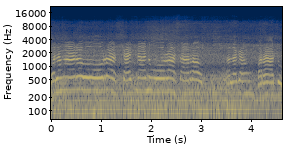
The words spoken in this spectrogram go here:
walang araw o oras kahit na anong oras araw talagang barado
